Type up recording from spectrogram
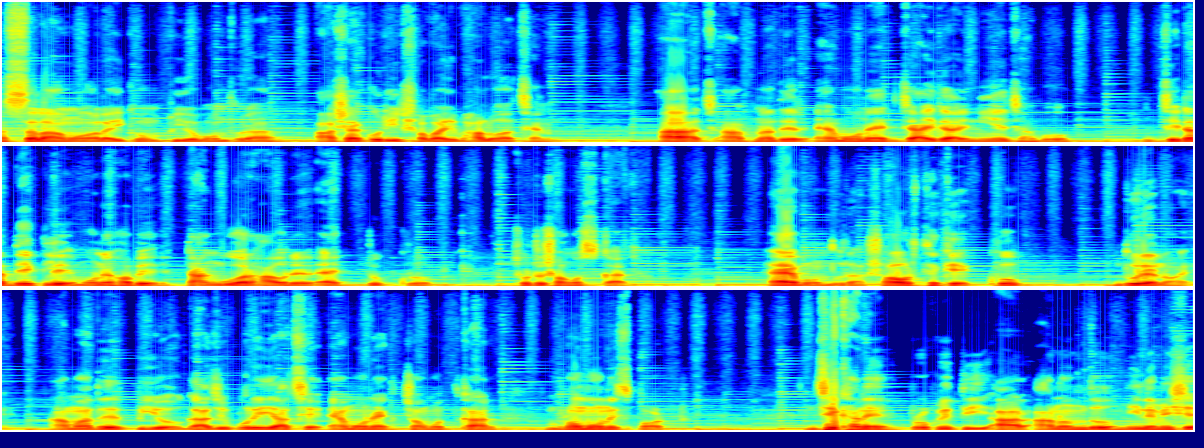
আসসালামু আলাইকুম প্রিয় বন্ধুরা। আশা করি সবাই ভালো আছেন। আজ আপনাদের এমন এক জায়গায় নিয়ে যাব যেটা দেখলে মনে হবে টাঙ্গুয়ার হাওরের এক টুকরো ছোট সংস্কার। হ্যাঁ বন্ধুরা, শহর থেকে খুব দূরে নয়। আমাদের প্রিয় গাজীপুরেই আছে এমন এক চমৎকার ভ্রমণ স্পট, যেখানে প্রকৃতি আর আনন্দ মিলেমিশে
